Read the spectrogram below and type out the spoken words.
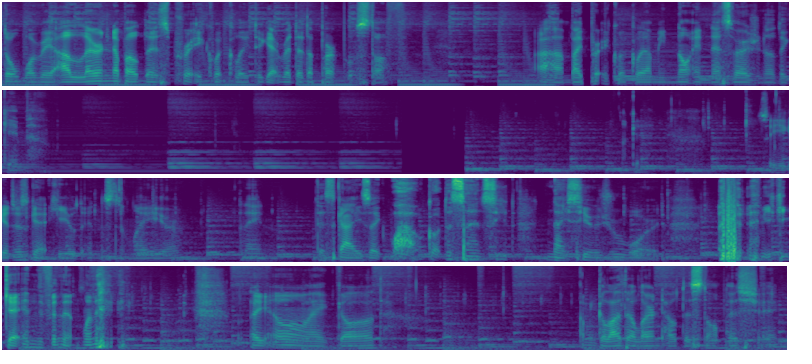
Don't worry, I'll learn about this pretty quickly to get rid of the purple stuff. Um, by pretty quickly, I mean not in this version of the game. Okay. So you can just get healed instantly here. And then this guy's like, wow, got the sand seed. Nice, here's reward. and you can get infinite money. like, oh my god. I'm glad I learned how to stop this shit.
